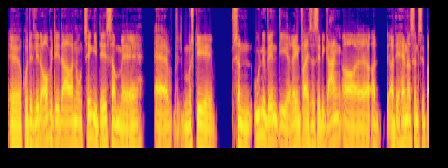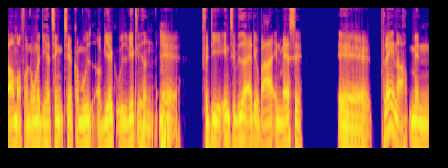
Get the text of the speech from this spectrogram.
øh, ryddet lidt op i det. Der var nogle ting i det, som øh, er måske sådan unødvendige rent faktisk at sætte i gang, og, øh, og, og det handler sådan set bare om at få nogle af de her ting til at komme ud og virke ud i virkeligheden. Mm. Øh, fordi indtil videre er det jo bare en masse øh, planer, men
